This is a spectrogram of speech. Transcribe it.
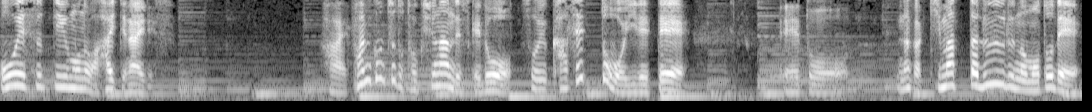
OS っていうものは入ってないです。はい。ファミコンちょっと特殊なんですけど、そういうカセットを入れて、えっ、ー、と、なんか決まったルールのもとで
